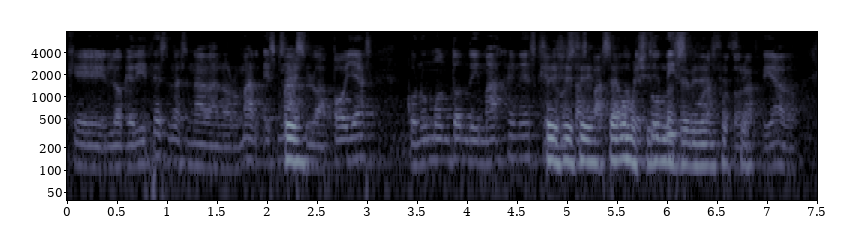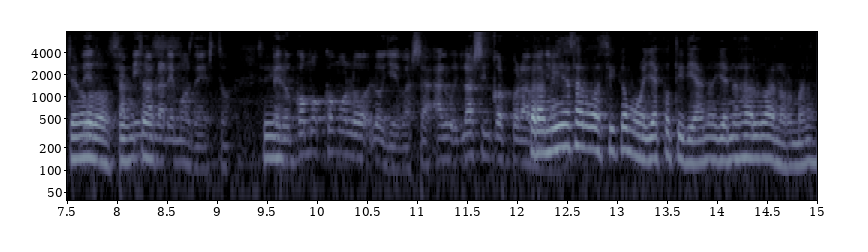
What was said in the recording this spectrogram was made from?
que, lo que dices no es nada normal? Es más, lo apoyas con un montón de imágenes que nos has pasado, Tengo que tú mismo has fotografiado. Tengo También hablaremos de esto. Pero ¿cómo, cómo lo, lo llevas? ¿Lo has incorporado? Para mí es algo así como ya cotidiano, ya no es algo anormal,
